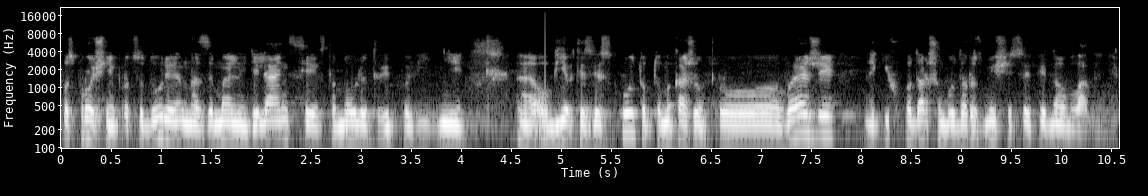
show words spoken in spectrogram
по спрощеній процедурі на земельній ділянці встановлювати відповідні об'єкти зв'язку. Тобто, ми кажемо про вежі, на яких у подальшому буде розміщуватися відповідне обладнання.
